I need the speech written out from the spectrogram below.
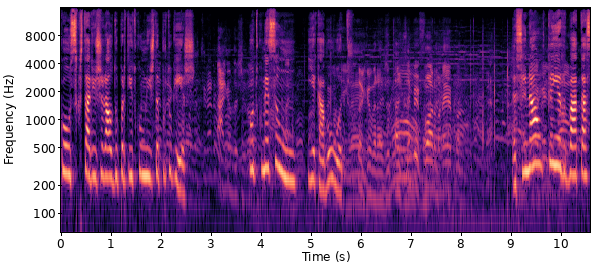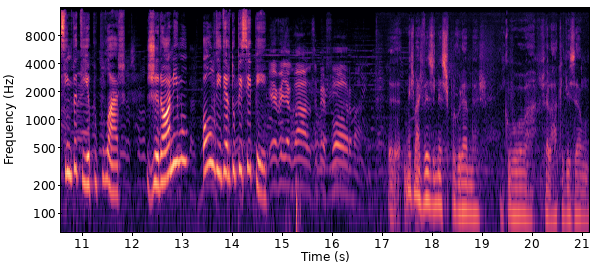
com o secretário-geral do Partido Comunista Português? Onde começa um e acaba o outro. Afinal, quem arrebata a simpatia popular? Jerónimo ou o líder do PCP? É a velha guarda, sempre forma. Uh, mesmo às vezes nesses programas em que vou, sei lá, à televisão,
